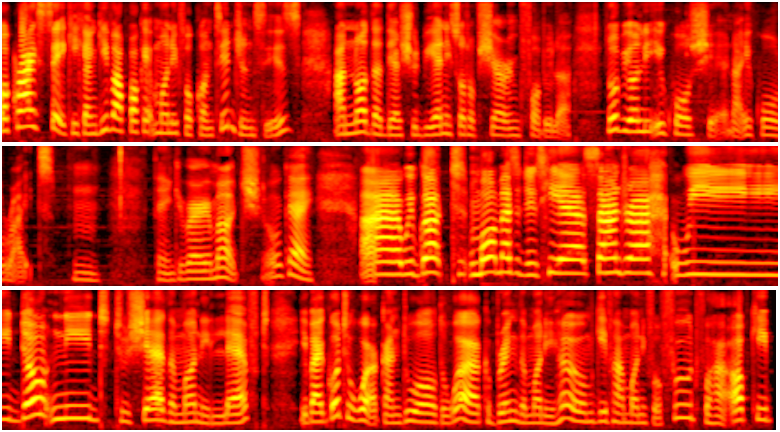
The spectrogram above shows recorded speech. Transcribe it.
For Christ's sake, he can give her pocket money for contingencies and not that there should be any sort of sharing formula. No be only equal share, not equal rights. Hmm. Thank you very much. Okay. Uh, we've got more messages here. Sandra, we don't need to share the money left. If I go to work and do all the work, bring the money home, give her money for food, for her upkeep,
